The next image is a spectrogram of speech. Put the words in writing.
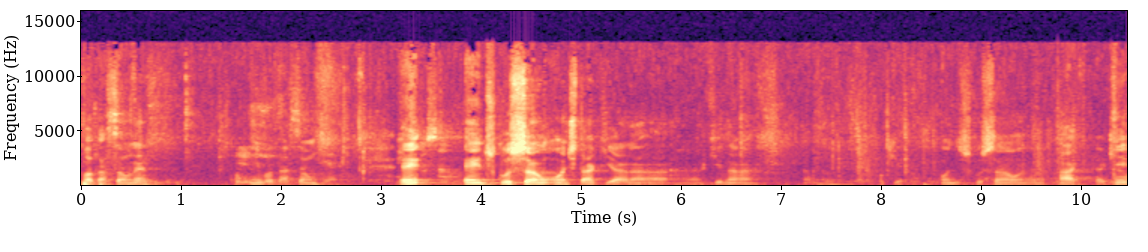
votação, né? Em votação. Em, em discussão. Onde está aqui, a, a, aqui na. Aqui. Onde discussão? Ah, aqui?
